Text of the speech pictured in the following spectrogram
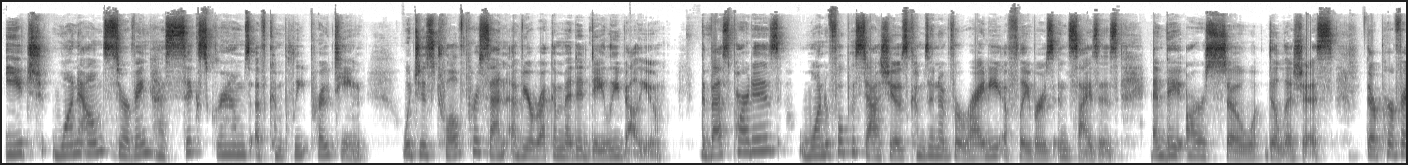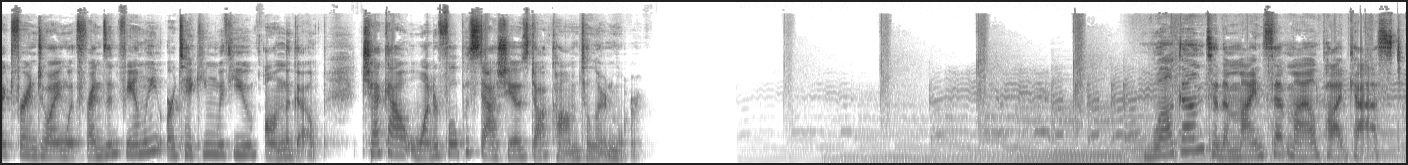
Each one ounce serving has six grams of complete protein, which is 12% of your recommended daily value. The best part is, Wonderful Pistachios comes in a variety of flavors and sizes, and they are so delicious. They're perfect for enjoying with friends and family or taking with you on the go. Check out wonderfulpistachios.com to learn more. Welcome to the Mindset Mile podcast,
